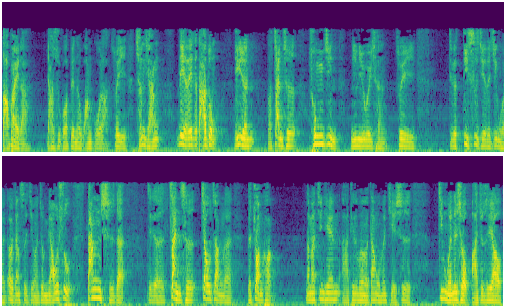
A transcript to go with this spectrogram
打败了，亚述国变成亡国了。所以城墙裂了一个大洞，敌人啊战车冲进尼尼微城。所以这个第四节的经文，二章四经文就描述当时的这个战车交战了的状况。那么今天啊，听众朋友，当我们解释经文的时候啊，就是要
